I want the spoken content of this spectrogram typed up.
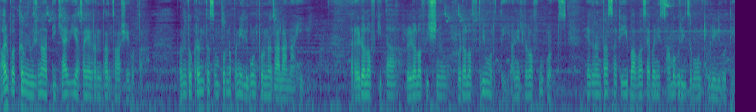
भरभक्कम योजना हाती घ्यावी असा या ग्रंथांचा आशय होता. पण तो ग्रंथ संपूर्णपणे लिहून पूर्ण झाला नाही. Riddle of Gita riddle of Vishnu riddle of Trimurti आणि रेडल ऑफ वुमन्स या ग्रंथासाठी बाबासाहेबांनी सामग्री जमवून ठेवलेली होती.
